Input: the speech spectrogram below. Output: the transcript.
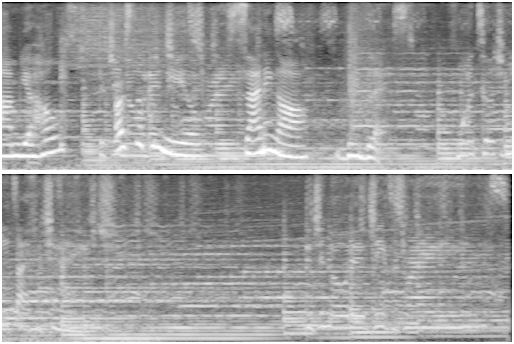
I'm your host, Ursela Camille, signing off. Be blessed. One touch and your life will change. Did you know that Jesus reigns?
